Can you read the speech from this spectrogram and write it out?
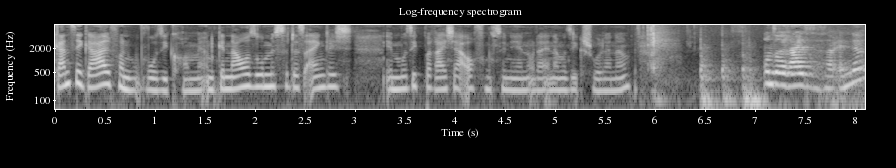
ganz egal von wo sie kommen. Und genau so müsste das eigentlich im Musikbereich ja auch funktionieren oder in der Musikschule. Ne? Unsere Reise ist am Ende.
